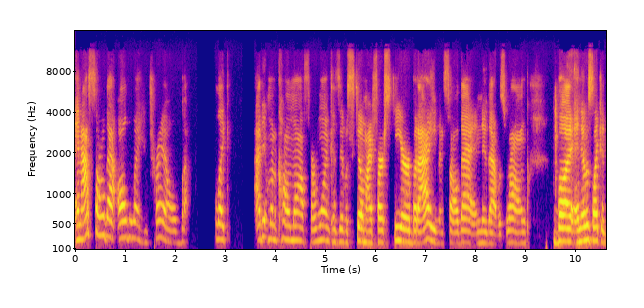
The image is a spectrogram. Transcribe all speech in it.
And I saw that all the way in trail, but like I didn't want to call him off for one because it was still my first year, but I even saw that and knew that was wrong. But and it was like a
